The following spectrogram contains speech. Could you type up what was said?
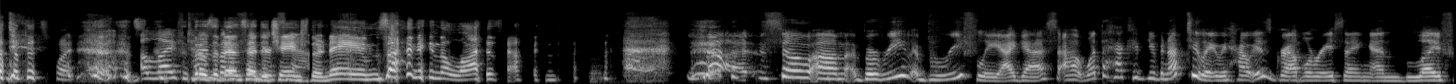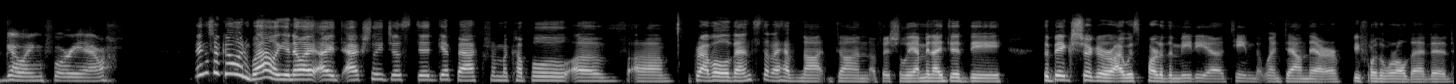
at this point. a lifetime. Those events had to change snap. their names. I mean, a lot has happened. yeah. So, um, brief, briefly, I guess, uh, what the heck have you been up to lately? How is gravel racing and life going for you? Things are going well. You know, I, I actually just did get back from a couple of um, gravel events that I have not done officially. I mean, I did the the Big Sugar. I was part of the media team that went down there before the world ended,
